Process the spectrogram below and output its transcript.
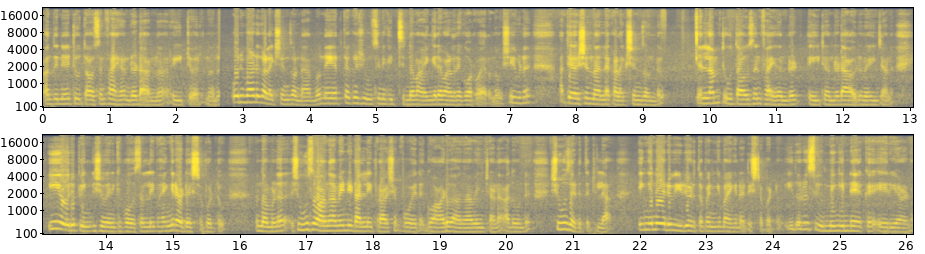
അതിന് ടു തൗസൻഡ് ഫൈവ് ഹൺഡ്രഡ് ആണ് റേറ്റ് വരുന്നത്. ഒരുപാട് കളക്ഷൻസ് ഉണ്ടായിരുന്നു. നേരത്തെ ഒക്കെ ഷൂസിന് കിഡ്സിന്റെ ഭയങ്കര വളരെ കുറവായിരുന്നു. പക്ഷേ ഇവിടെ അത്യാവശ്യം നല്ല കളക്ഷൻസ് ഉണ്ട്. എല്ലാം two thousand five hundred eight hundred ആ ഒരു റേഞ്ചാണ് ഈ ഒരു പിങ്ക് ഷൂ എനിക്ക് പേഴ്സണലി ഭയങ്കരമായിട്ട് ഇഷ്ടപ്പെട്ടു. അപ്പം നമ്മൾ ഷൂസ് വാങ്ങാൻ വേണ്ടിയിട്ടല്ല ഇപ്രാവശ്യം പ്രാവശ്യം പോയത്. ഗാർഡ് വാങ്ങാൻ വേണ്ടിയിട്ടാണ്. അതുകൊണ്ട് ഷൂസ് എടുത്തിട്ടില്ല. ഇങ്ങനെ ഒരു വീഡിയോ എടുത്തപ്പോൾ എനിക്ക് ഭയങ്കരമായിട്ട് ഇഷ്ടപ്പെട്ടു. ഇതൊരു സ്വിമ്മിങ്ങിന്റെ ഒക്കെ ഏരിയ ആണ്.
